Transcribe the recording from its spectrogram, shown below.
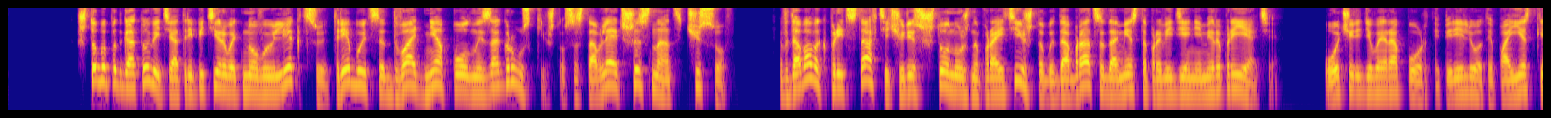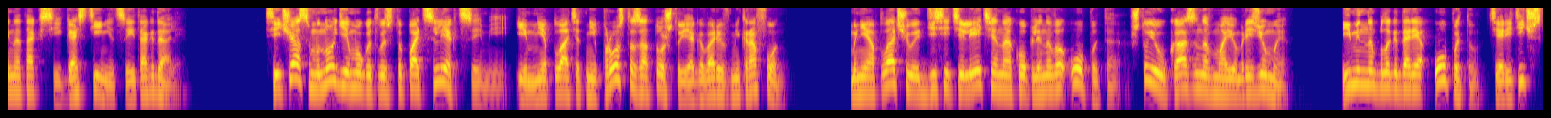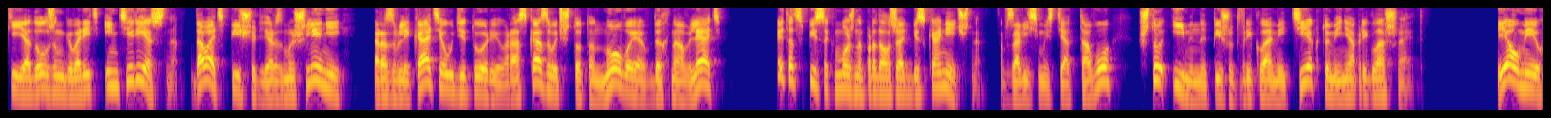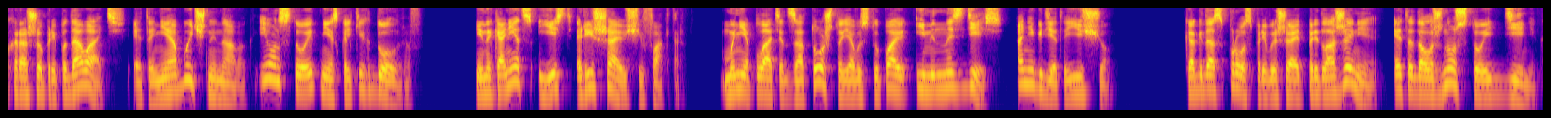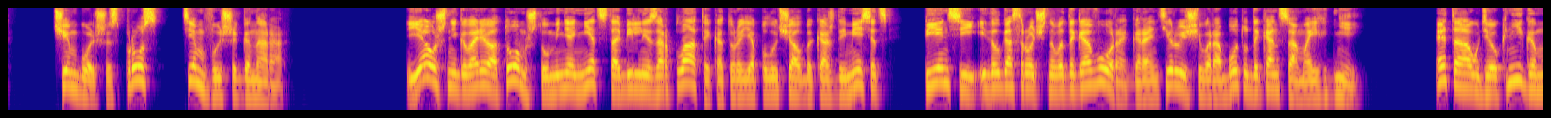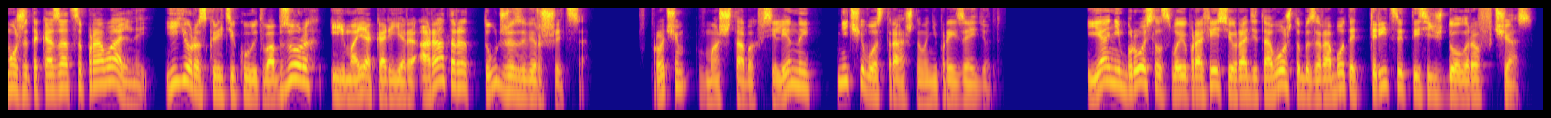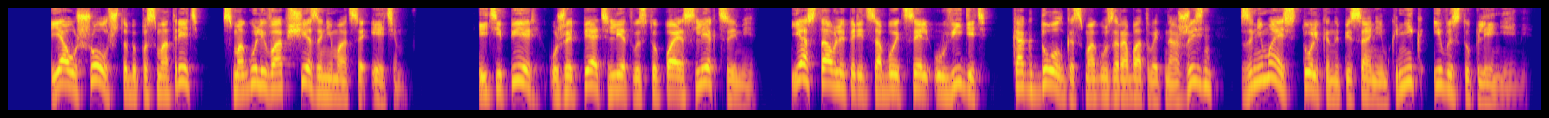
Чтобы подготовить и отрепетировать новую лекцию, требуется два дня полной загрузки, что составляет 16 часов. Вдобавок представьте, через что нужно пройти, чтобы добраться до места проведения мероприятия. Очереди в аэропорты, перелеты, поездки на такси, гостиницы и так далее. Сейчас многие могут выступать с лекциями, и мне платят не просто за то, что я говорю в микрофон. Мне оплачивают десятилетия накопленного опыта, что и указано в моем резюме. Именно благодаря опыту теоретически я должен говорить интересно, давать пищу для размышлений, развлекать аудиторию, рассказывать что-то новое, вдохновлять. Этот список можно продолжать бесконечно, в зависимости от того, что именно пишут в рекламе те, кто меня приглашает. Я умею хорошо преподавать, это необычный навык, и он стоит нескольких долларов. И, наконец, есть решающий фактор. Мне платят за то, что я выступаю именно здесь, а не где-то еще. Когда спрос превышает предложение, это должно стоить денег. Чем больше спрос, тем выше гонорар. Я уж не говорю о том, что у меня нет стабильной зарплаты, которую я получал бы каждый месяц, пенсии и долгосрочного договора, гарантирующего работу до конца моих дней. Эта аудиокнига может оказаться провальной, ее раскритикуют в обзорах, и моя карьера оратора тут же завершится. Впрочем, в масштабах Вселенной ничего страшного не произойдет. Я не бросил свою профессию ради того, чтобы заработать 30 тысяч долларов в час. Я ушел, чтобы посмотреть, смогу ли вообще заниматься этим. И теперь, уже пять лет выступая с лекциями, я ставлю перед собой цель увидеть, как долго смогу зарабатывать на жизнь, занимаясь только написанием книг и выступлениями.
